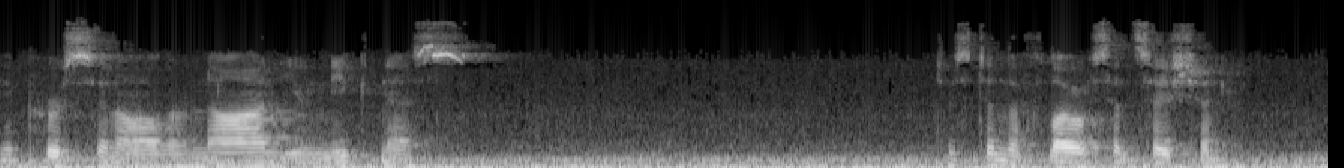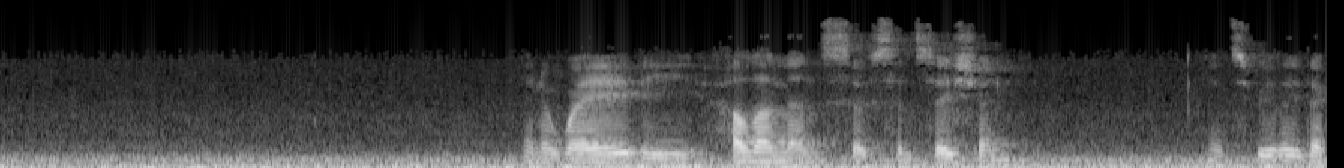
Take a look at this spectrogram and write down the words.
impersonal or non uniqueness just in the flow of sensation. In a way, the elements of sensation, it's really the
